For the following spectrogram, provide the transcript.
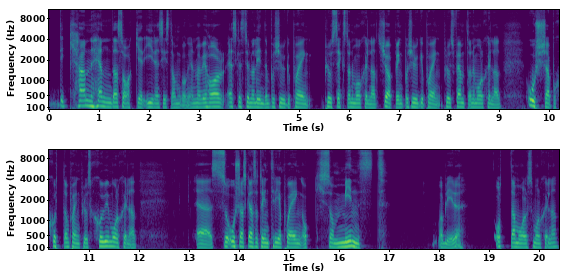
det kan hända saker i den sista omgången men vi har Eskilstuna-Linden på 20 poäng plus 16 i målskillnad Köping på 20 poäng plus 15 i målskillnad Orsa på 17 poäng plus 7 i målskillnad. Eh, så Orsa ska alltså ta in 3 poäng och som minst Vad blir det? 8 måls målskillnad.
